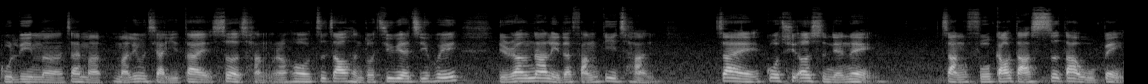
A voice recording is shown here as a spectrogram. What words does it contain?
古里嘛，在马马六甲一带设厂，然后制造很多就业机会，也让那里的房地产在过去二十年内涨幅高达四到五倍。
